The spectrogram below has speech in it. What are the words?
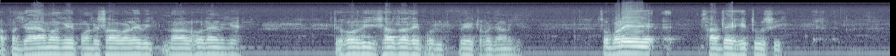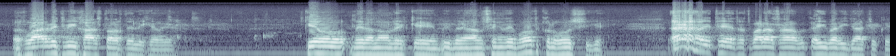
ਆਪਾਂ ਜਾ ਆਵਾਂਗੇ, ਪੌਂਡੇ ਸਾਹਿਬ ਵਾਲੇ ਵੀ ਨਾਲ ਹੋ ਲੈਣਗੇ ਤੇ ਹੋਰ ਵੀ ਸ਼ਰਧਾ ਦੇ ਪੁੱਲ ਭੇਟ ਹੋ ਜਾਣਗੇ। ਸੋ ਬੜੇ ਸਾਡੇ ਹਿੱਤੂ ਸੀ। ਅਖਬਾਰ ਵਿੱਚ ਵੀ ਖਾਸ ਤੌਰ ਤੇ ਲਿਖਿਆ ਹੋਇਆ। ਕਿ ਉਹ ਮੇਰਾ ਨਾਮ ਲਿਖ ਕੇ ਵੀ ਬਰਿਆਮ ਸਿੰਘ ਦੇ ਬਹੁਤ ਕਲੋਜ਼ ਸੀਗੇ। ਇੱਥੇ ਰਤਵਾੜਾ ਸਾਹਿਬ ਕਈ ਵਾਰੀ ਜਾ ਚੁੱਕੇ।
